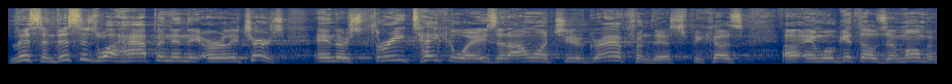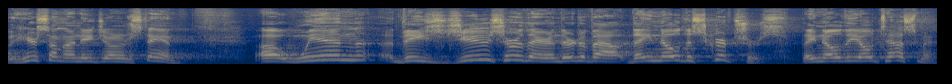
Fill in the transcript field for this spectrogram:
Listen, this is what happened in the early church. And there's three takeaways that I want you to grab from this because, uh, and we'll get those in a moment. But here's something I need you to understand. Uh, when these Jews who are there and they're devout, they know the scriptures, they know the Old Testament.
